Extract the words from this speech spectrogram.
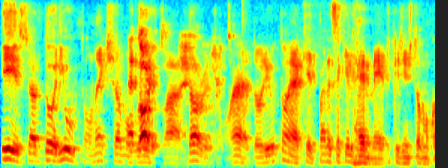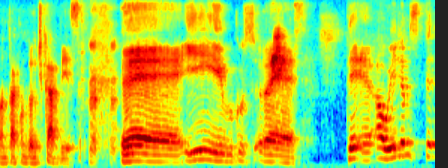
Isso, é Dorilton, né? Que chama é o Dorilton, lá. É, Dorilton, é. Dorilton é aquele, parece aquele remédio que a gente toma quando tá com dor de cabeça. é, e é, a Williams te,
